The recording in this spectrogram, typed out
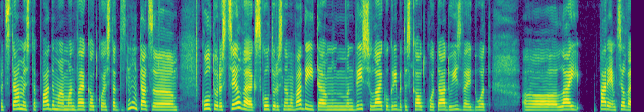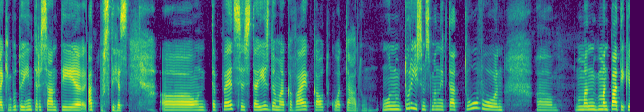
Pēc tam es tā padomāju, man vajag kaut ko, es tad, nu, tāds uh, kultūras cilvēks, kultūras nama vadītā, un man visu laiku gribat es kaut ko tādu izveidot, uh, lai pārējiem cilvēkiem būtu interesanti atpusties. Uh, un tāpēc es tā izdomāju, ka vajag kaut ko tādu. Un turisms man ir tā tuvu, un uh, man, man patīk,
